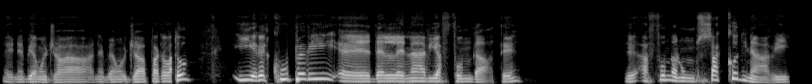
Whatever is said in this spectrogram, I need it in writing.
ne abbiamo già, ne abbiamo già parlato. I recuperi eh, delle navi affondate. Eh, affondano un sacco di navi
